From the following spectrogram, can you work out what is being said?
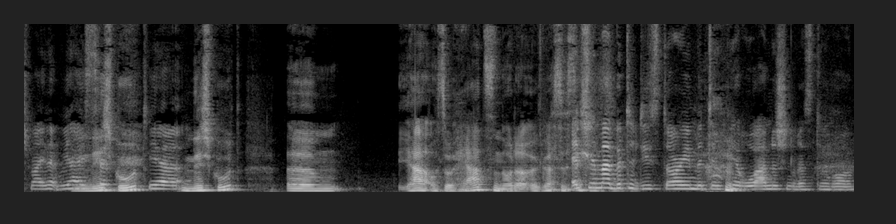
Schweine, wie heißt nicht das? gut, ja. nicht gut. Ähm, ja, und so Herzen oder irgendwas. Erzähl mal bitte die Story mit dem peruanischen Restaurant.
